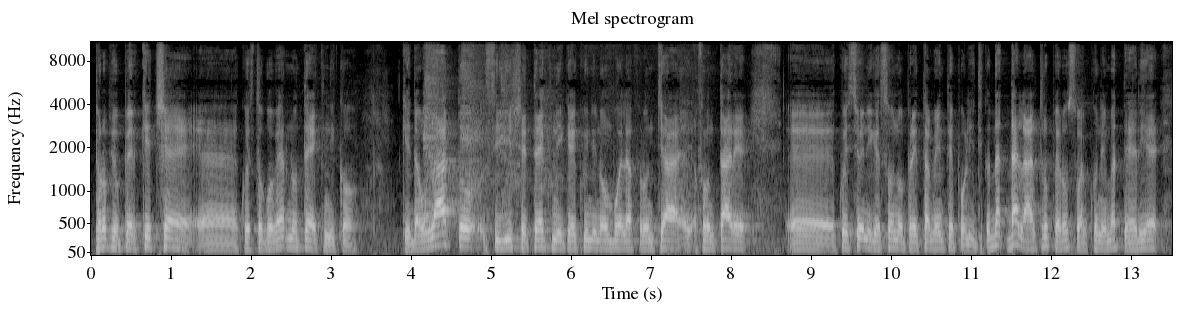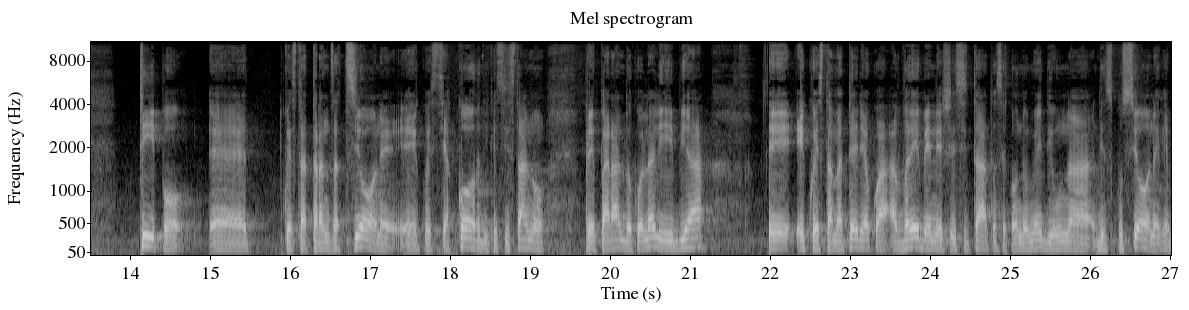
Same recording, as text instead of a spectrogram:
proprio perché c'è eh, questo governo tecnico che da un lato si dice tecnico e quindi non vuole affrontare eh, questioni che sono prettamente politiche, da, dall'altro però su alcune materie tipo eh, questa transazione e questi accordi che si stanno preparando con la Libia e, e, questa materia qua avrebbe necessitato secondo me di una discussione che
